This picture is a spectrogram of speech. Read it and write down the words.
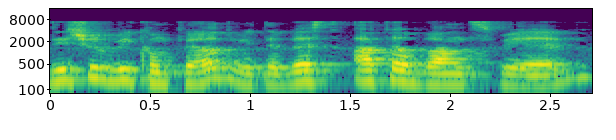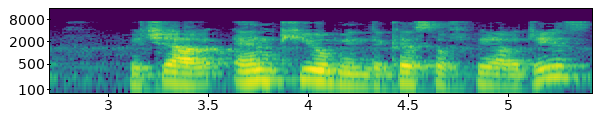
This should be compared with the best upper bounds we have, which are n cube in the case of PRGs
